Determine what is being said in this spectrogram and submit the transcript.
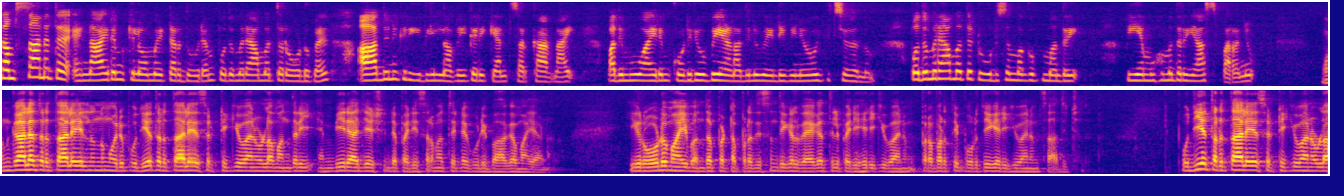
സംസ്ഥാനത്ത് എണ്ണായിരം കിലോമീറ്റർ ദൂരം പൊതുമരാമത്ത് റോഡുകൾ ആധുനിക രീതിയിൽ നവീകരിക്കാൻ സർക്കാരിനായി. പതിമൂവായിരം കോടി രൂപയാണ് അതിനുവേണ്ടി വിനിയോഗിച്ചതെന്നും പൊതുമരാമത്ത് ടൂറിസം വകുപ്പ് മന്ത്രി പി എം മുഹമ്മദ് റിയാസ് പറഞ്ഞു. മുൻകാല തൃത്താലയിൽ നിന്നും ഒരു പുതിയ തൃത്താലയെ സൃഷ്ടിക്കുവാനുള്ള മന്ത്രി എം ബി രാജേഷിന്റെ പരിശ്രമത്തിന്റെ കൂടി ഭാഗമായാണ്. ഈ റോഡുമായി ബന്ധപ്പെട്ട പ്രതിസന്ധികൾ വേഗത്തിൽ പരിഹരിക്കുവാനും പ്രവൃത്തി പൂർത്തീകരിക്കുവാനും സാധിച്ചത്. പുതിയ തൃത്താലയെ സൃഷ്ടിക്കുവാനുള്ള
